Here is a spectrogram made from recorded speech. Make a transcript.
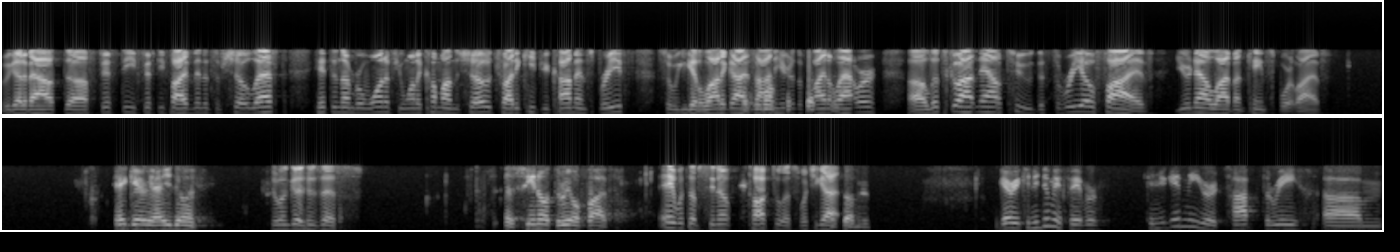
We got about uh, 50, 55 minutes of show left. Hit the number one if you want to come on the show. Try to keep your comments brief so we can get a lot of guys on here in the final hour. Uh, let's go out now to the 305. You're now live on CaneSport Live. Hey Gary, how you doing? Doing good. Who's this? Casino three oh five. Hey, what's up, Sino? Talk to us. What you got? What's up, man? Gary, can you do me a favor? Can you give me your top three um,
